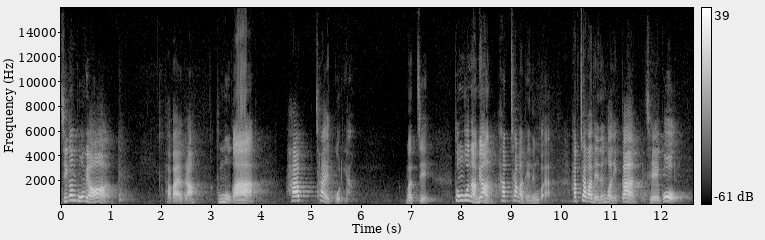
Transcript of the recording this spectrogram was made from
지금 보면 봐봐 얘들아. 분모가 합차의 꼴이야. 맞지? 통분하면 합차가 되는 거야. 합차가 되는 거니까 제곱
